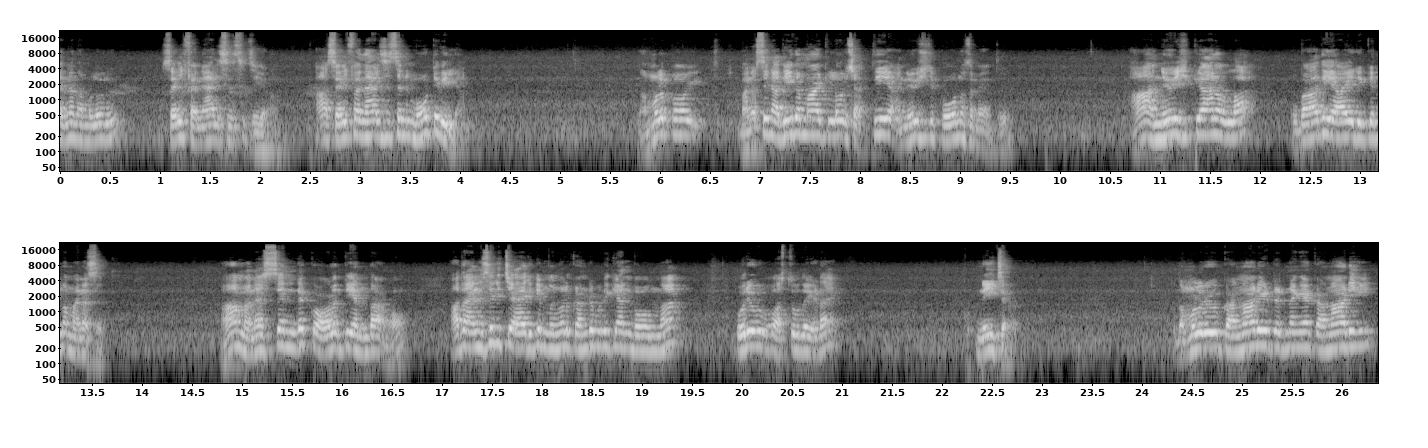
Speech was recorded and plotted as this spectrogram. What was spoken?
തന്നെ നമ്മളൊരു സെൽഫ് അനാലിസിസ് ചെയ്യണം. ആ സെൽഫ് അനാലിസിസിന് മോട്ടീവില്ല നമ്മളിപ്പോൾ മനസ്സിന് അതീതമായിട്ടുള്ള ഒരു ശക്തിയെ അന്വേഷിച്ച് പോകുന്ന സമയത്ത് ആ അന്വേഷിക്കാനുള്ള ഉപാധിയായിരിക്കുന്ന മനസ്സ്. ആ മനസ്സിന്റെ ക്വാളിറ്റി എന്താണോ അതനുസരിച്ചായിരിക്കും നിങ്ങൾ കണ്ടുപിടിക്കാൻ പോകുന്ന ഒരു വസ്തുതയുടെ നേച്ചർ നമ്മളൊരു കണ്ണാടി ഇട്ടിട്ടുണ്ടെങ്കിൽ കണ്ണാടി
